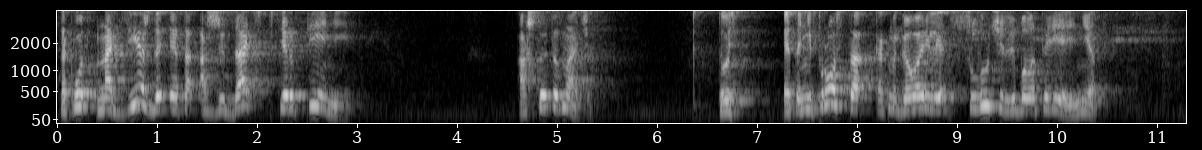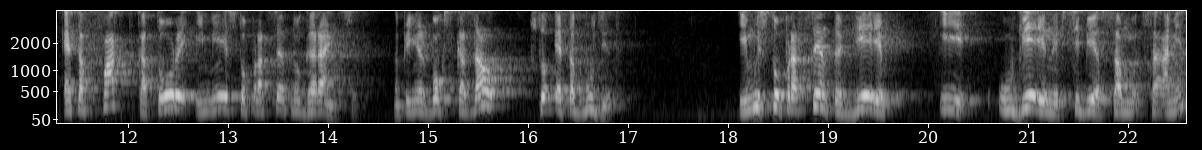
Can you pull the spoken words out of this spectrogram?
Так вот, надежда – это ожидать в терпении. А что это значит? То есть, это не просто, как мы говорили, случай либо лотерея, нет. Это факт, который имеет стопроцентную гарантию. Например, Бог сказал, что это будет. И мы сто процентов верим и уверены в себе сам, сами,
